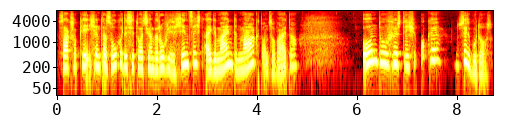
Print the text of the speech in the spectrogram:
sagst, okay, ich untersuche die Situation beruflicher Hinsicht, allgemein den Markt und so weiter. Und du fühlst dich, okay, sieht gut aus.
